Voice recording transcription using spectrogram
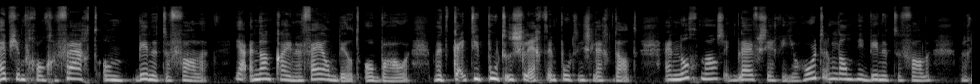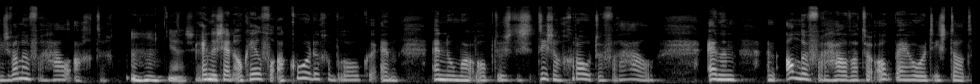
heb je hem gewoon gevraagd om binnen te vallen. Ja, en dan kan je een vijandbeeld opbouwen. Met kijk, die Poetin slecht en Poetin slecht dat. En nogmaals, ik blijf zeggen, je hoort een land niet binnen te vallen, maar er is wel een verhaal achter. Mm -hmm, ja, en er zijn ook heel veel akkoorden gebroken en, en noem maar op. Dus het is, het is een groter verhaal. En een, een ander verhaal wat er ook bij hoort, is dat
